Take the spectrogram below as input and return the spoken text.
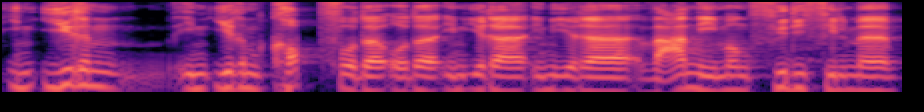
in ihrem, in ihrem Kopf oder, oder in ihrer, in ihrer Wahrnehmung für die Filme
